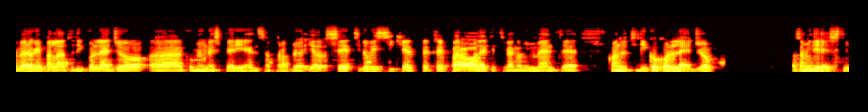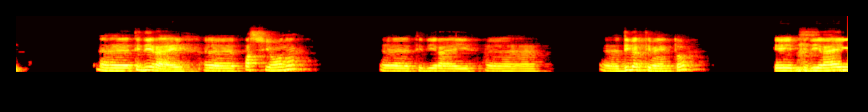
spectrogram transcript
È vero che hai parlato di collegio uh, come un'esperienza proprio. Io se ti dovessi chiedere tre parole che ti vengono in mente quando ti dico collegio, cosa mi diresti? Eh, ti direi eh, passione, eh, ti direi eh, eh, divertimento e ti direi,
